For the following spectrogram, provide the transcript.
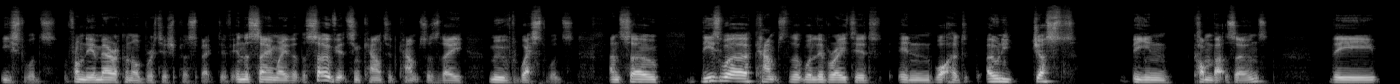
eastwards from the American or British perspective, in the same way that the Soviets encountered camps as they moved westwards. And so these were camps that were liberated in what had only just been combat zones. The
